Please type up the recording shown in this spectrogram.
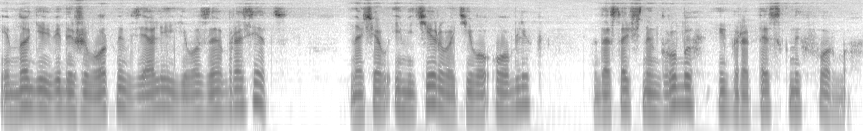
и многие виды животных взяли его за образец, начав имитировать его облик в достаточно грубых и гротескных формах.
